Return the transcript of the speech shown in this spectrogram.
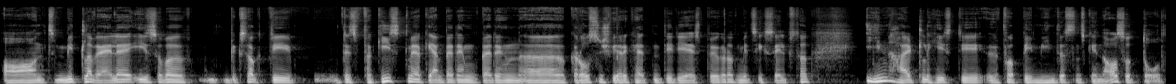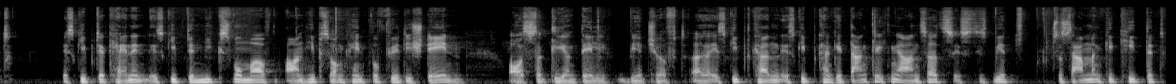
Und mittlerweile ist aber, wie gesagt, die, das vergisst man ja gern bei den, bei den äh, großen Schwierigkeiten, die die SPÖ gerade mit sich selbst hat. Inhaltlich ist die ÖVP mindestens genauso tot. Es gibt ja keinen, es gibt ja nichts, wo man auf Anhieb sagen könnte, wofür die stehen außer Klientelwirtschaft. Also es, gibt keinen, es gibt keinen gedanklichen Ansatz, es, wird zusammengekittet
